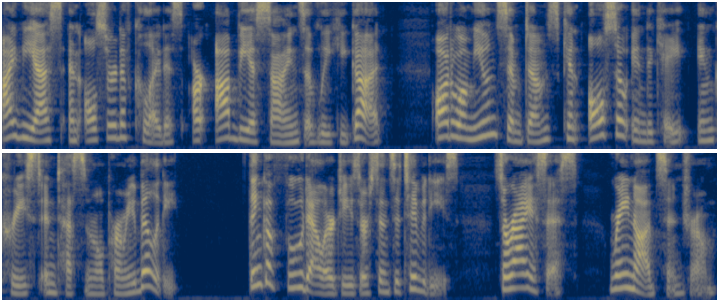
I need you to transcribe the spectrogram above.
IBS, and ulcerative colitis are obvious signs of leaky gut, autoimmune symptoms can also indicate increased intestinal permeability. Think of food allergies or sensitivities, psoriasis, Raynaud syndrome,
